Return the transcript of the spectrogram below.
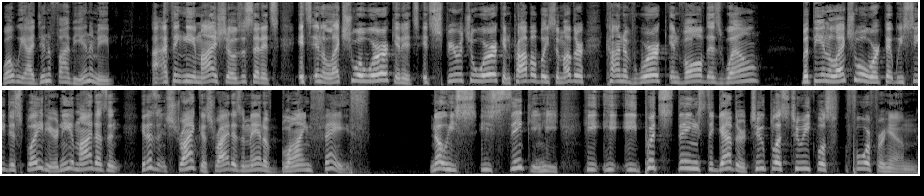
Well, we identify the enemy. I think Nehemiah shows us that it's, it's intellectual work and it's, it's spiritual work and probably some other kind of work involved as well. But the intellectual work that we see displayed here, Nehemiah doesn't, he doesn't strike us, right, as a man of blind faith. No, he's, he's thinking. He, he, he, he puts things together. Two plus two equals four for him.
